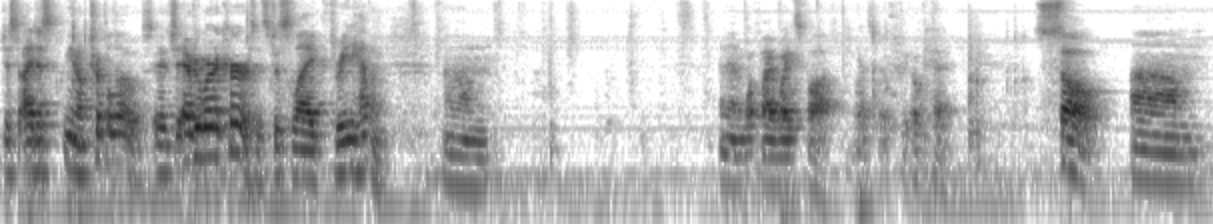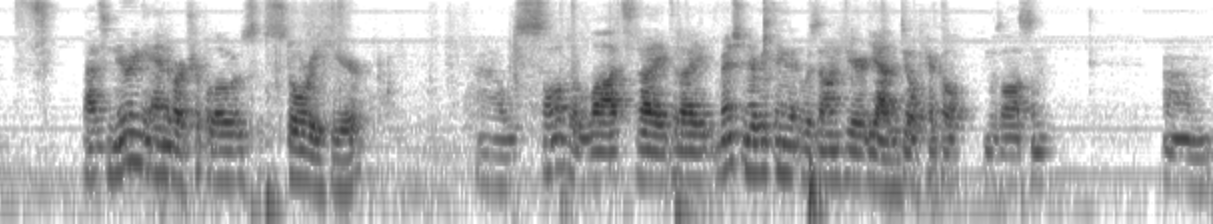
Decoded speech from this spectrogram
just, I just, you know, triple O's. It's, every word occurs. It's just like three heaven. Um, and then what by white spot, white spot three, okay. So, um, that's nearing the end of our triple O's story here. Uh, we solved a lot. Did I, did I mention everything that was on here? Yeah, the dill pickle was awesome. Um,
